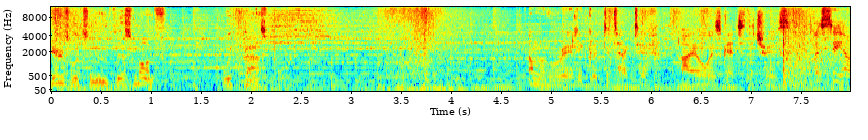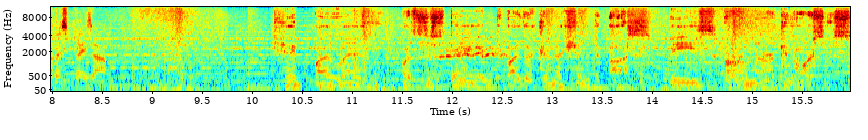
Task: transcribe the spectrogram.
Here's what's new this month with Passport. I'm a really good detective. I always get to the truth. Let's see how this plays out. Shaped by land, but sustained by their connection to us. These are American horses.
